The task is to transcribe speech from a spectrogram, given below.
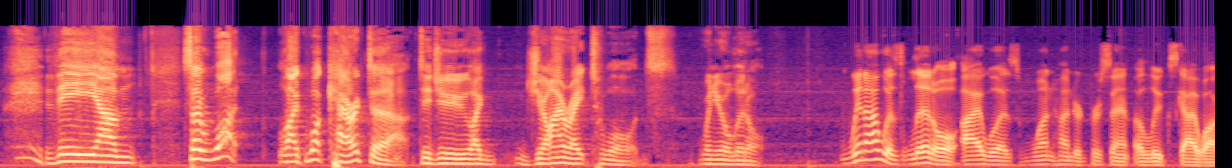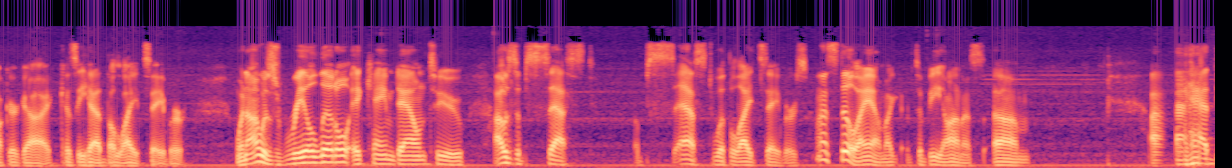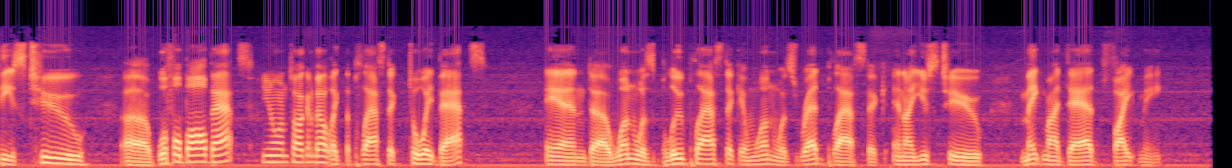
The um, so what like what character did you like gyrate towards when you were little? when I was little, I was 100% a Luke Skywalker guy because he had the lightsaber. When I was real little, it came down to I was obsessed, obsessed with lightsabers. I still am, I, to be honest. Um, I, I had these two uh, wiffle ball bats. You know what I'm talking about, like the plastic toy bats. And uh, one was blue plastic and one was red plastic. And I used to make my dad fight me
